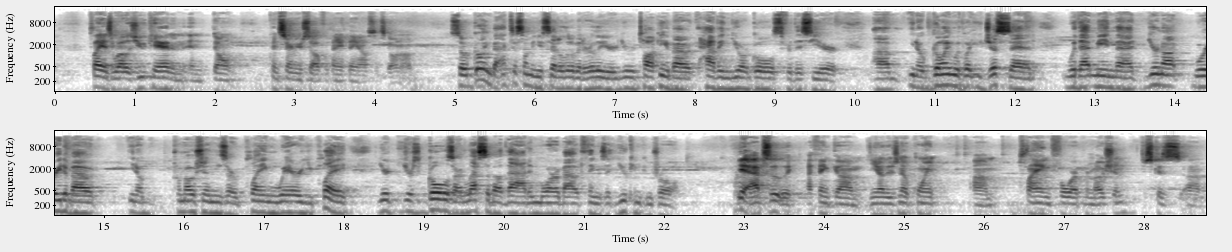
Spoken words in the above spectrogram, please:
play as well as you can, and, and don't concern yourself with anything else that's going on. So going back to something you said a little bit earlier, you were talking about having your goals for this year. Um, you know, going with what you just said, would that mean that you're not worried about you know promotions or playing where you play? Your your goals are less about that and more about things that you can control. Yeah, absolutely. I think um, you know there's no point um, playing for a promotion just because um,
